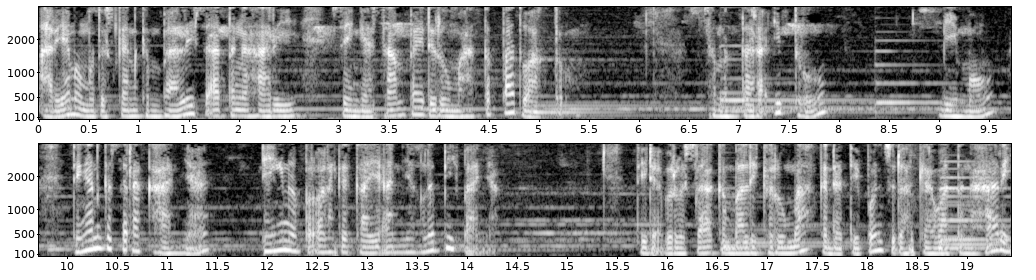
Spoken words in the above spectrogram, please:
Arya memutuskan kembali saat tengah hari sehingga sampai di rumah tepat waktu. Sementara itu, Bimo dengan keserakahannya ingin memperoleh kekayaan yang lebih banyak. Tidak berusaha kembali ke rumah kendati pun sudah lewat tengah hari.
